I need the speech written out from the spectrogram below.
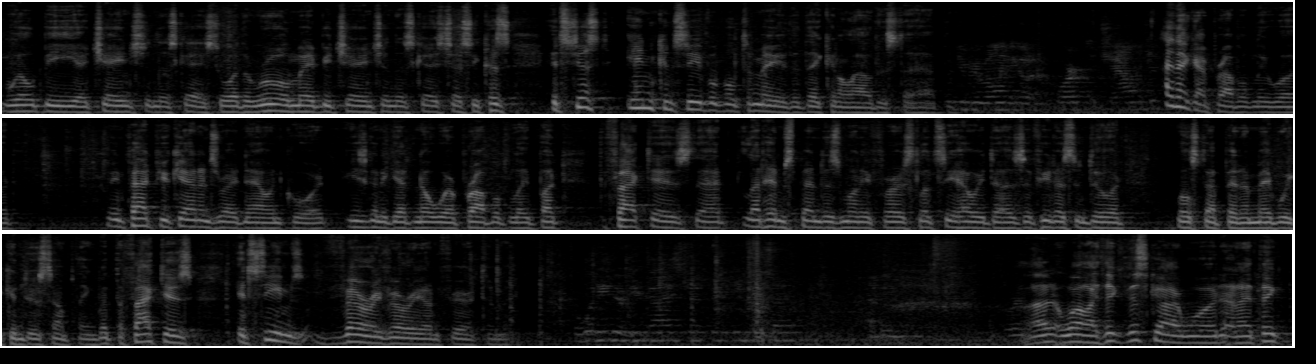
will be uh, changed in this case, or the rule may be changed in this case, Jesse, because it's just inconceivable to me that they can allow this to happen. Would you be willing to go to court to challenge it? I think I probably would. I mean, Pat Buchanan's right now in court. He's going to get nowhere probably, but the fact is that let him spend his money first. Let's see how he does. If he doesn't do it, we'll step in and maybe we can do something. But the fact is, it seems very, very unfair to me. Would either of you guys get 15%? I mean, I, well, I think this guy would, and I think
